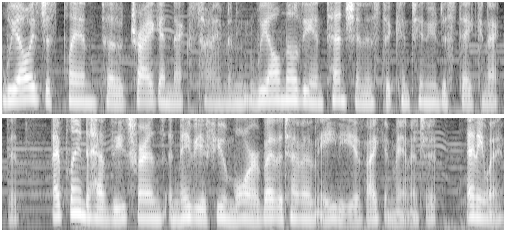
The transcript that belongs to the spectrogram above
We always just plan to try again next time, and we all know the intention is to continue to stay connected. I plan to have these friends and maybe a few more by the time I'm 80 if I can manage it. Anyway,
